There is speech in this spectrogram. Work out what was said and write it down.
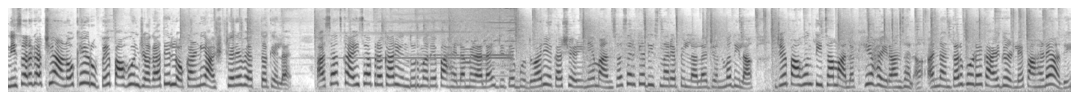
निसर्गाची अनोखे रूपे पाहून जगातील लोकांनी आश्चर्य व्यक्त केलंय. असाच काहीसा प्रकार इंदूरमध्ये पाहायला मिळालाय जिथे बुधवारी एका शेळीने माणसासारख्या दिसणाऱ्या पिल्लाला जन्म दिला जे पाहून तिचा मालकही हैराण झाला. आणि नंतर पुढे काय घडले पाहण्याआधी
